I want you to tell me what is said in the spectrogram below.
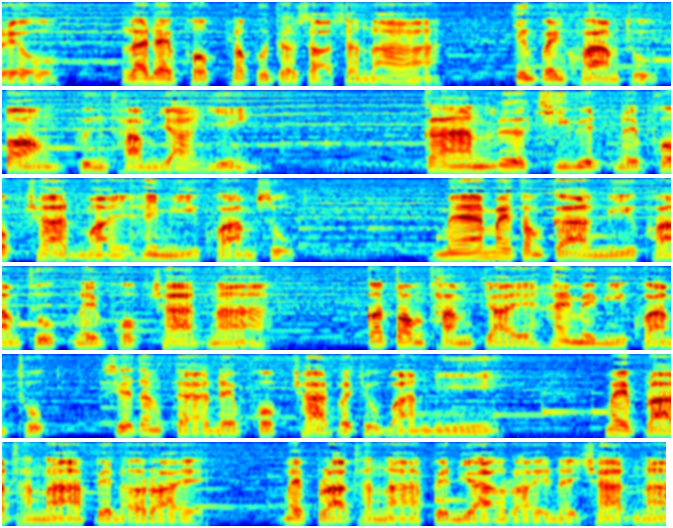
เร็ว และได้พบพระพุทธศาสนา จึงเป็นความถูกต้องพึงทำอย่างยิ่ง การเลือกชีวิตในภพชาติใหม่ให้มีความสุข แม้ไม่ต้องการมีความทุกข์ในภพชาติหน้า ก็ต้องทำใจให้ไม่มีความทุกข์เสียตั้งแต่ในภพชาติปัจจุบันนี้ ไม่ปรารถนาเป็นอะไร ไม่ปรารถนาเป็นอย่างไรในชาติหน้า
